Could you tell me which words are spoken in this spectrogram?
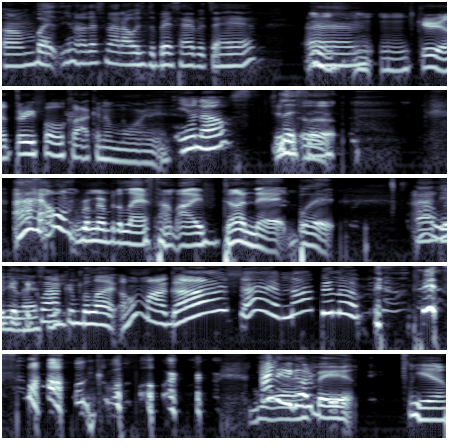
Um, but you know, that's not always the best habit to have. Um, mm, Girl, three, four o'clock in the morning. You know, just listen. Up. I don't remember the last time I've done that, but I, I look at the clock week. and be like, "Oh my gosh, I have not been up this long before. I need to go to bed." Yeah,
